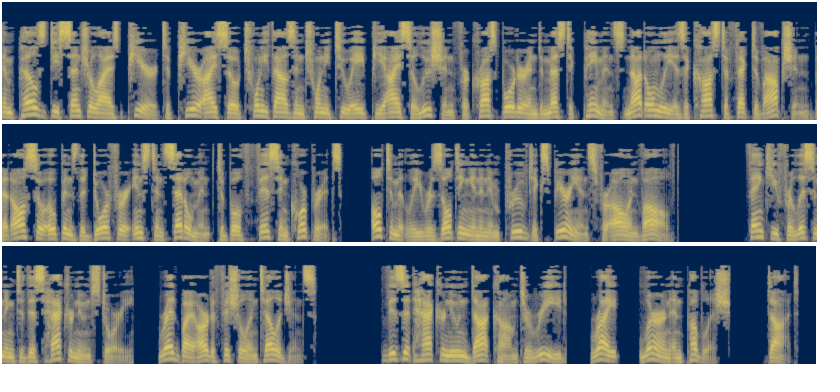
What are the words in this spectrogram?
Impel's decentralized peer to peer ISO 20022 API solution for cross border and domestic payments not only is a cost effective option but also opens the door for instant settlement to both FIS and corporates, ultimately resulting in an improved experience for all involved. Thank you for listening to this HackerNoon story, read by Artificial Intelligence. Visit hackerNoon.com to read, write, learn, and publish. Dot.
